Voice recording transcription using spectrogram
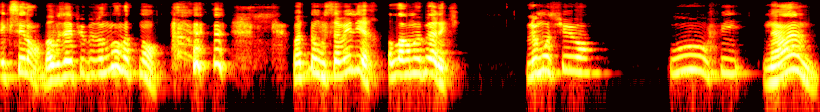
excellent. Bah, vous avez plus besoin de moi maintenant. maintenant, vous savez lire. Allahumma barak. Le mot suivant. Oufi. Naam.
